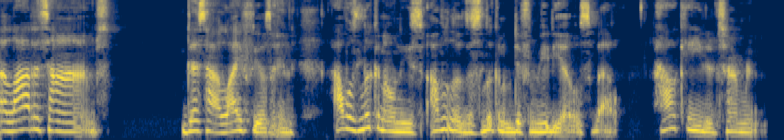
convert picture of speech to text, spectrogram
a lot of times, that's how life feels. And I was looking on these, I was just looking at different videos about how can you determine,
